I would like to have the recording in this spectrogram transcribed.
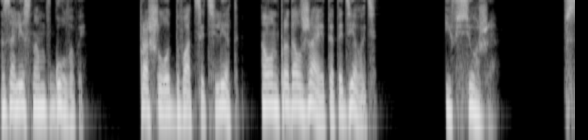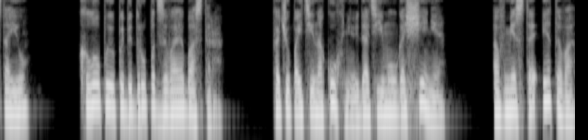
залез нам в головы. Прошло 20 лет, а он продолжает это делать. И все же... Встаю, хлопаю по бедру, подзывая Бастера. Хочу пойти на кухню и дать ему угощение, а вместо этого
